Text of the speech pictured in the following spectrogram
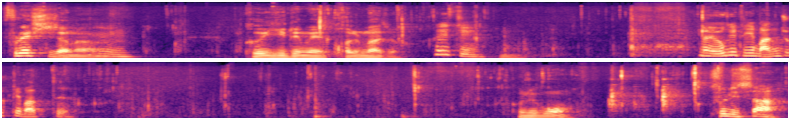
프레시잖아. 그 이름에 걸맞아. 그렇지. 나 여기 되게 만족해 마트. 그리고 술이 싸.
